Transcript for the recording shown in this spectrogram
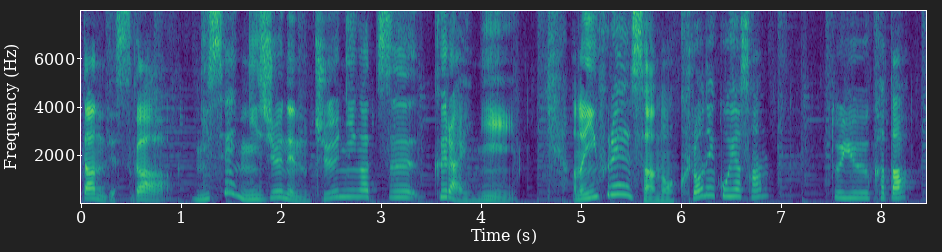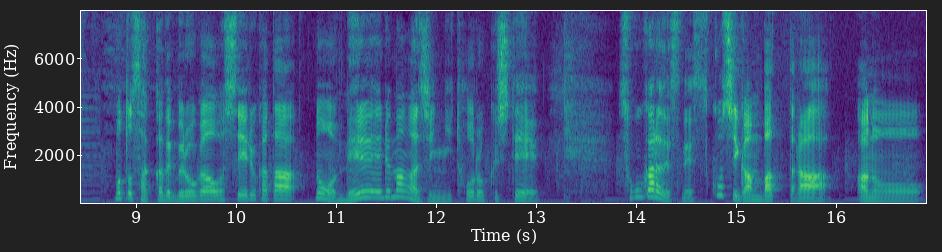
たんですが、2020年の12月ぐらいに、あの、インフルエンサーの黒猫屋さんという方、元作家でブロガーをしている方のメールマガジンに登録して、そこからですね、少し頑張ったら、あの、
